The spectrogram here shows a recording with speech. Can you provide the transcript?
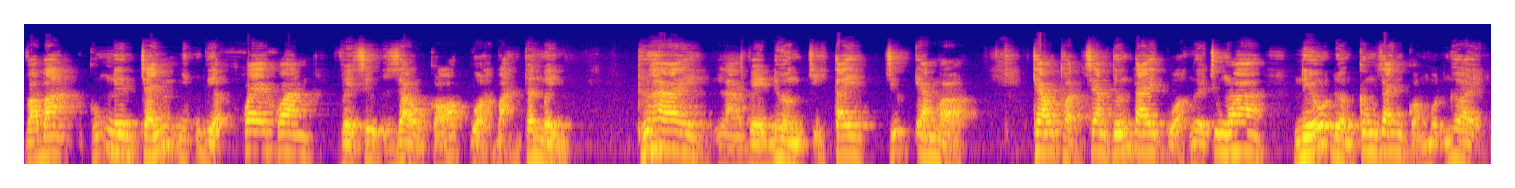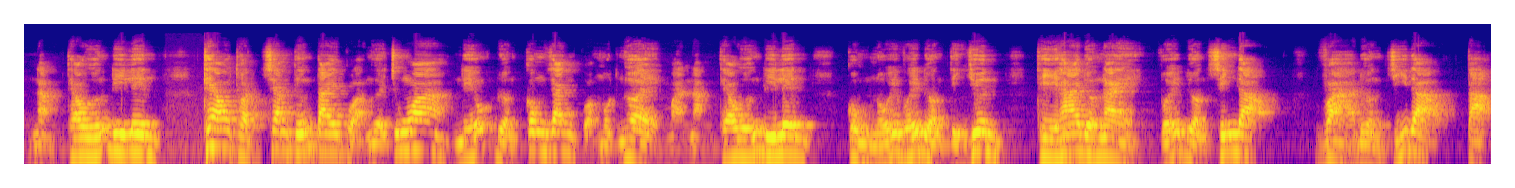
và bạn cũng nên tránh những việc khoe khoang về sự giàu có của bản thân mình. Thứ hai là về đường chỉ tay chữ M. Theo thuật xem tướng tay của người Trung Hoa, nếu đường công danh của một người nằm theo hướng đi lên theo thuật xem tướng tay của người Trung Hoa, nếu đường công danh của một người mà nằm theo hướng đi lên cùng nối với đường tình duyên thì hai đường này với đường sinh đạo và đường trí đạo tạo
